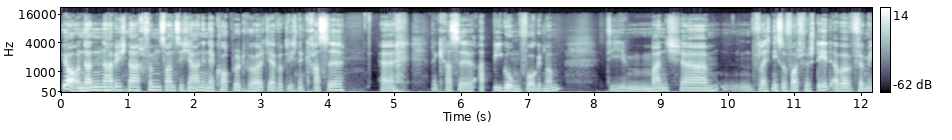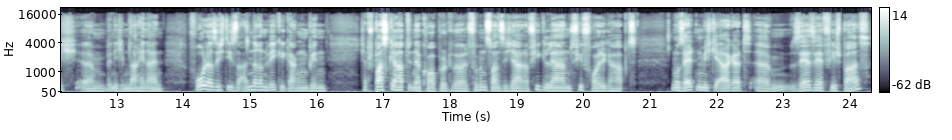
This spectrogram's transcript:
Ja, und dann habe ich nach 25 Jahren in der Corporate World ja wirklich eine krasse äh, eine krasse Abbiegung vorgenommen, die mancher vielleicht nicht sofort versteht, aber für mich ähm, bin ich im Nachhinein froh, dass ich diesen anderen Weg gegangen bin. Ich habe Spaß gehabt in der Corporate World, 25 Jahre, viel gelernt, viel Freude gehabt, nur selten mich geärgert, ähm, sehr, sehr viel Spaß.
